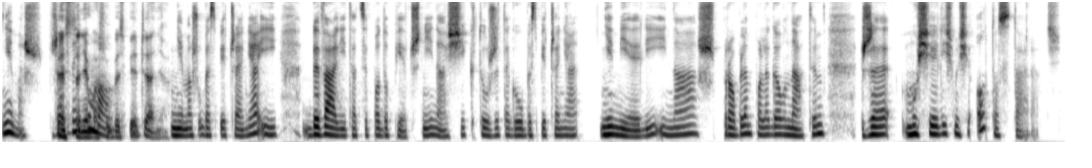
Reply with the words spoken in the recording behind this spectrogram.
Nie masz. często nie masz umowy. ubezpieczenia? Nie masz ubezpieczenia i bywali tacy podopieczni nasi, którzy tego ubezpieczenia nie mieli, i nasz problem polegał na tym, że musieliśmy się o to starać.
